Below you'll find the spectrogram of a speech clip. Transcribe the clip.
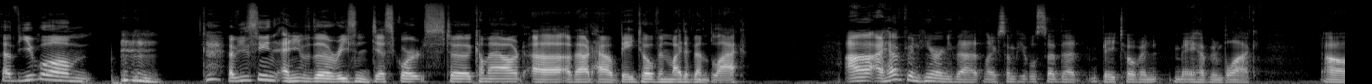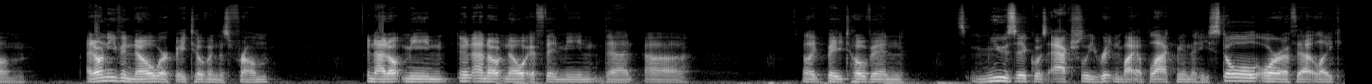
have you um have you seen any of the recent discourse to come out uh, about how Beethoven might have been black? Uh, I have been hearing that. Like, some people said that Beethoven may have been black. Um, I don't even know where Beethoven is from. And I don't mean, and I don't know if they mean that, uh, like, Beethoven's music was actually written by a black man that he stole, or if that, like,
